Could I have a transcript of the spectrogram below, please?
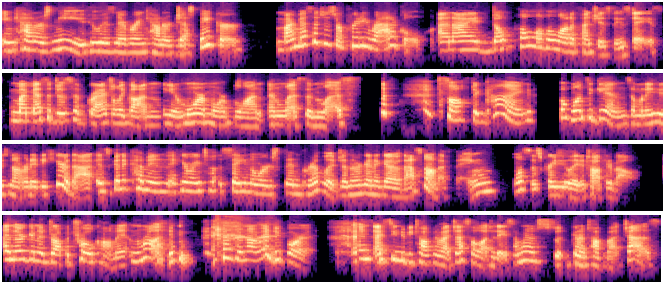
encounters me who has never encountered Jess Baker, my messages are pretty radical and I don't pull a whole lot of punches these days. My messages have gradually gotten, you know, more and more blunt and less and less soft and kind. But once again, somebody who's not ready to hear that is going to come in and hear me t- saying the words thin privilege, and they're going to go, "That's not a thing. What's this crazy lady talking about?" And they're going to drop a troll comment and run because they're not ready for it. And I seem to be talking about Jess a lot today, so I'm going to talk about Jess.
